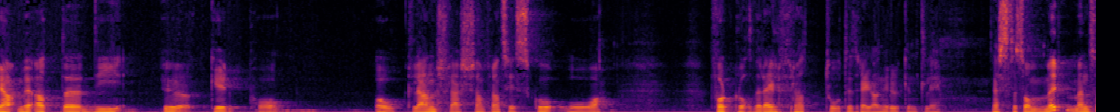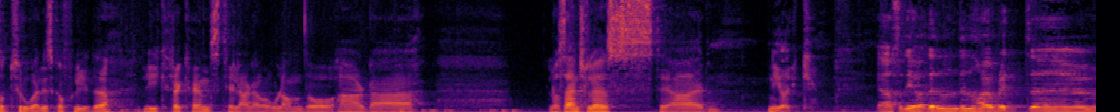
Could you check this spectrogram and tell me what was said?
Ja, ved at eh, de øker på Oakland slash San Francisco og Fort Lauderdale fra to til tre ganger ukentlig neste sommer. Men så tror jeg de skal fly det lik frekvens til er det Orlando, er det Los Angeles, det er New York. Ja, så de har, den, den har jo blitt eh,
